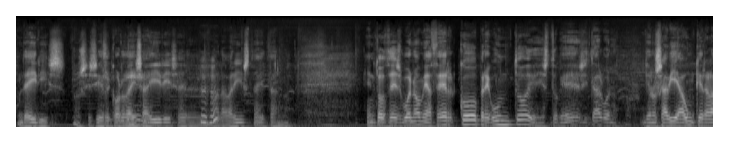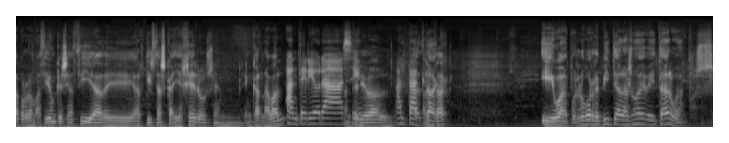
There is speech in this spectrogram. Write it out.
de Iris. No sé si recordáis a Iris, el Ujú. malabarista y tal, ¿no? Entonces, bueno, me acerco, pregunto, ¿y esto qué es y tal? Bueno, yo no sabía aún qué era la programación que se hacía de artistas callejeros en, en carnaval Anterior a... sí, al, al TAC. Al TAC. Y bueno, pues luego repite a las 9 y tal. Bueno, pues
